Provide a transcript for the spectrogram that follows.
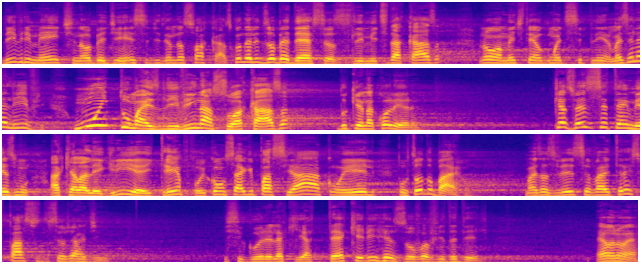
Livremente, na obediência de dentro da sua casa. Quando ele desobedece aos limites da casa, normalmente tem alguma disciplina, mas ele é livre, muito mais livre na sua casa do que na coleira. Porque às vezes você tem mesmo aquela alegria e tempo e consegue passear com ele por todo o bairro, mas às vezes você vai três passos do seu jardim e segura ele aqui até que ele resolva a vida dele. É ou não é?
